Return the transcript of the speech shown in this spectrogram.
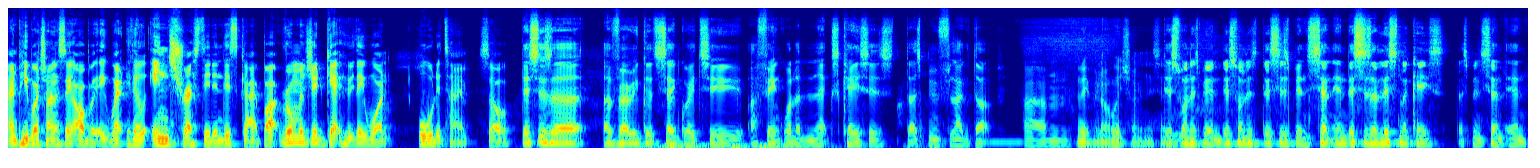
And people are trying to say, oh, but they went, they were interested in this guy. But Real Madrid get who they want all the time. So This is a, a very good segue to I think one of the next cases that's been flagged up. Um, I don't even know which one this this one has been this one is this has been sent in. This is a listener case that's been sent in.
